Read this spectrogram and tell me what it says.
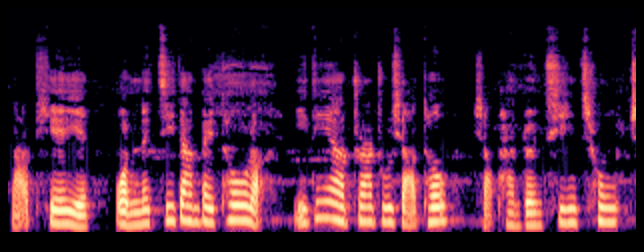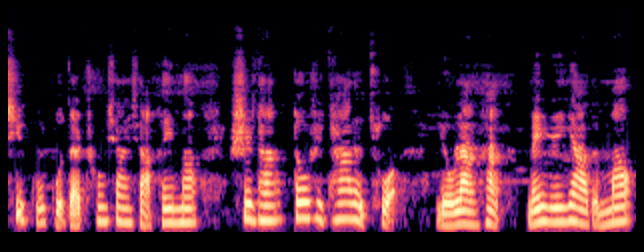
老天爷，我们的鸡蛋被偷了，一定要抓住小偷！”小胖墩气冲气鼓鼓地冲向小黑猫：“是他，都是他的错！流浪汉，没人要的猫！”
